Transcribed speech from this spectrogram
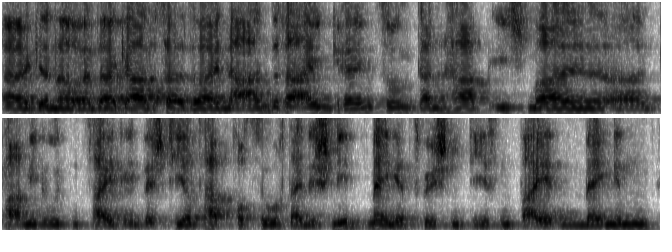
äh, genau. Und da gab es also eine andere Eingrenzung. Dann habe ich mal äh, ein paar Minuten Zeit investiert, habe versucht, eine Schnittmenge zwischen diesen beiden Mengen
